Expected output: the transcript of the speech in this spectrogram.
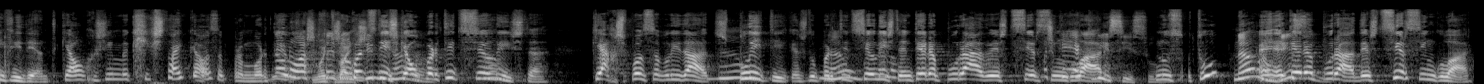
evidente que há um regime aqui que está em causa, por amor de Não, Deus. não acho que o Quando se diz que é o. Partido Socialista que há responsabilidades políticas do Partido Não, Socialista em ter apurado este ser Mas quem é que singular. disse isso? no- tu? Não, não em, em disse. ter apurado este ser singular.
